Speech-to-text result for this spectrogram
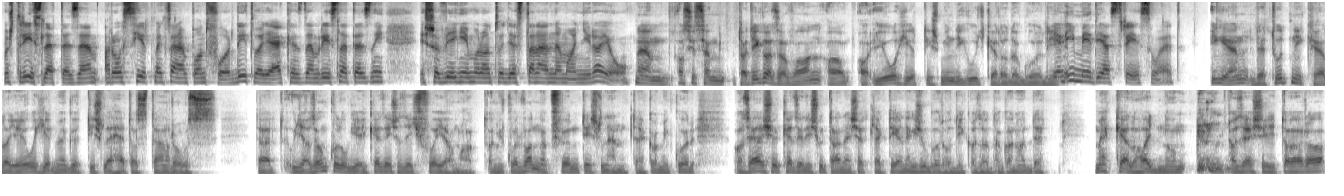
most részletezem, a rossz hírt meg talán pont fordít, vagy elkezdem részletezni, és a végén mondod, hogy ez talán nem annyira jó? Nem, azt hiszem, tehát igaza van, a, a jó hírt is mindig úgy kell adagolni. Ilyen immédiás rész volt. Igen, de tudni kell, hogy a jó hír mögött is lehet aztán rossz. Tehát ugye az onkológiai kezelés az egy folyamat, amikor vannak fönt és lentek, amikor az első kezelés után esetleg tényleg zsugorodik az adaganat, de meg kell hagynom az esélyt arra,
